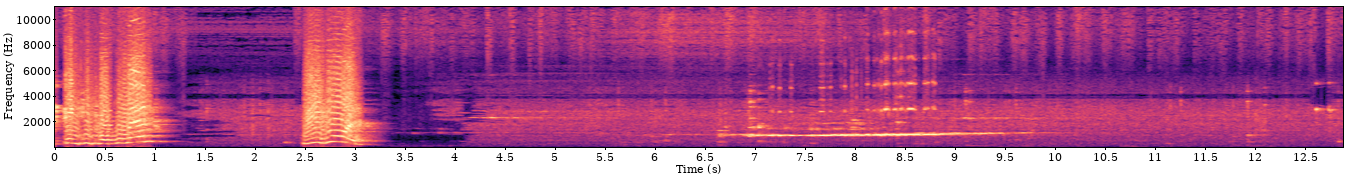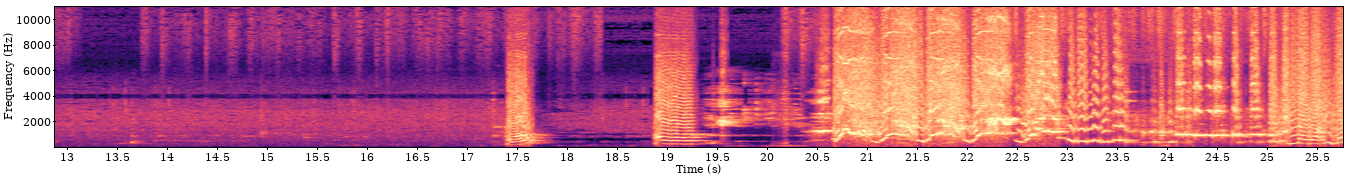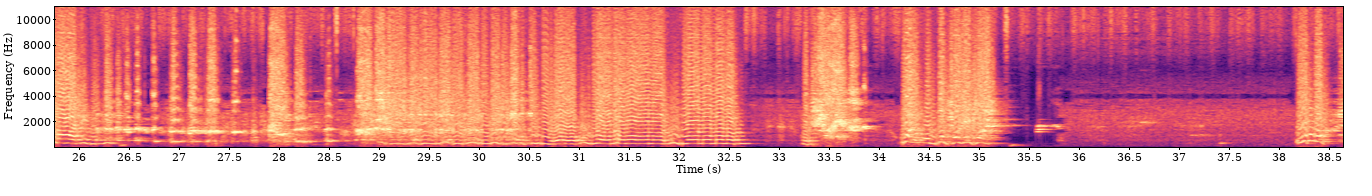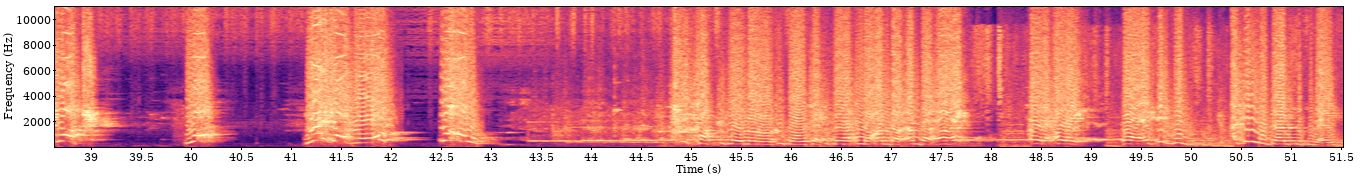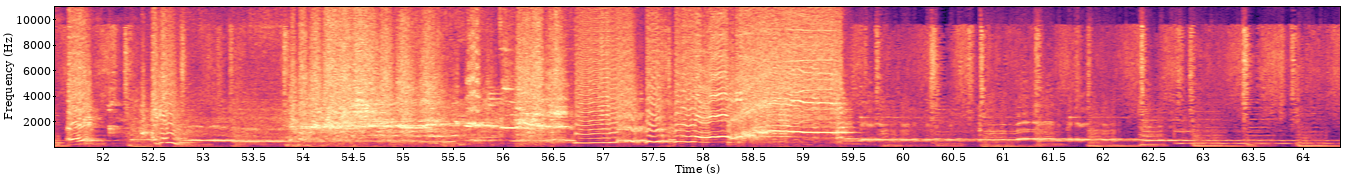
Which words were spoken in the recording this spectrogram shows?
stinky purple man? Hello? Hello? no, no, no, no, no, no, no, no, no. What no, no, no, okay, no, no, I'm done, I'm done, alright? Alright, alright, alright, I think we're, I think done for today, alright? I can...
